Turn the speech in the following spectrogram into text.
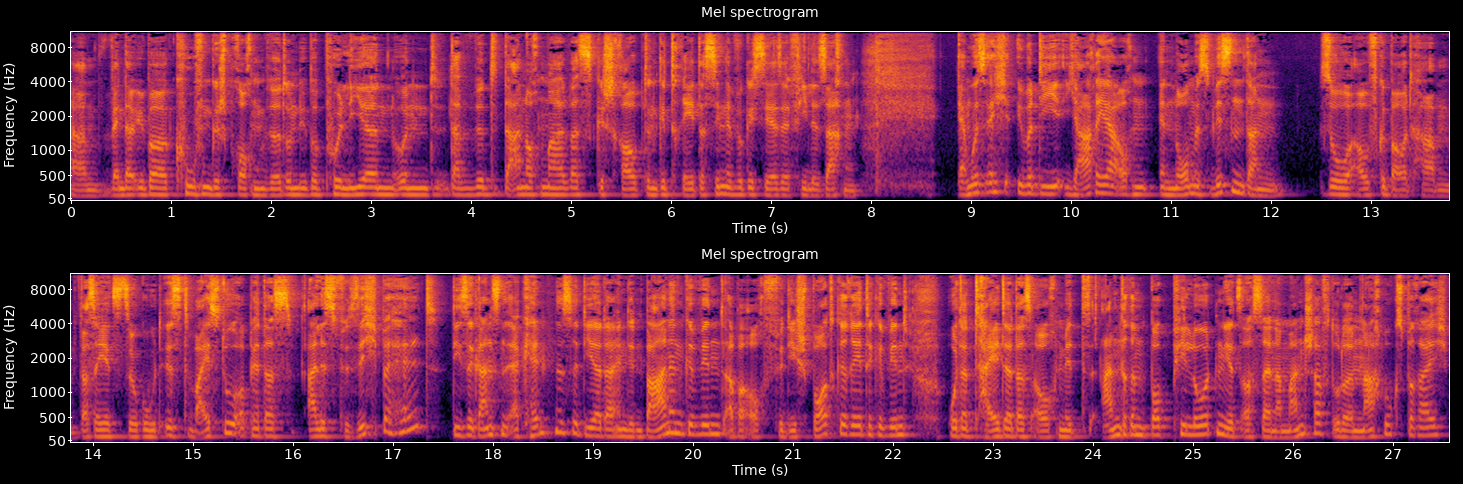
ähm, wenn da über Kufen gesprochen wird und über Polieren und da wird da nochmal was geschraubt und gedreht, das sind ja wirklich sehr, sehr viele Sachen. Er muss echt über die Jahre ja auch ein enormes Wissen dann so aufgebaut haben, dass er jetzt so gut ist. Weißt du, ob er das alles für sich behält? Diese ganzen Erkenntnisse, die er da in den Bahnen gewinnt, aber auch für die Sportgeräte gewinnt? Oder teilt er das auch mit anderen Bob-Piloten jetzt aus seiner Mannschaft oder im Nachwuchsbereich?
